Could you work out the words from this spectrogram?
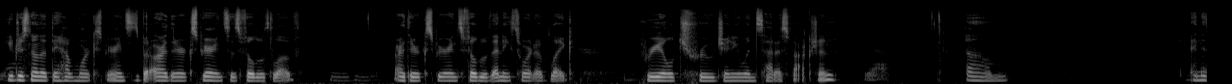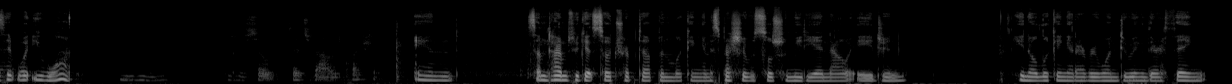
yeah. You just know that they have more experiences, but are their experiences filled with love? Mm-hmm. Are their experience filled with any sort of like real, true, genuine satisfaction? Yeah. Um, and yeah. is it what you want? So such valid questions. And sometimes we get so tripped up in looking, and especially with social media now age and you know looking at everyone doing their thing.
